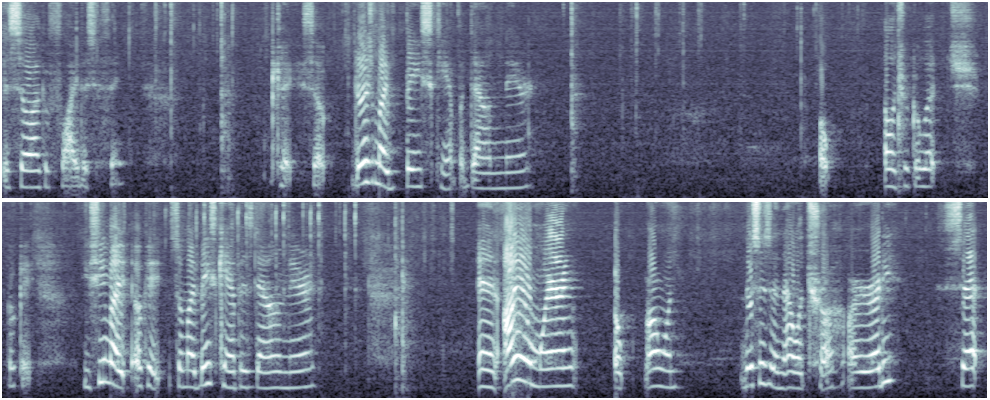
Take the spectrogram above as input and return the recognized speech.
it's so I can fly this thing. Okay, so there's my base camp down there. Oh, electrical glitch. Okay, you see my, okay, so my base camp is down there. And I am wearing, oh, wrong one. This is an elytra. Are you ready? Set.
